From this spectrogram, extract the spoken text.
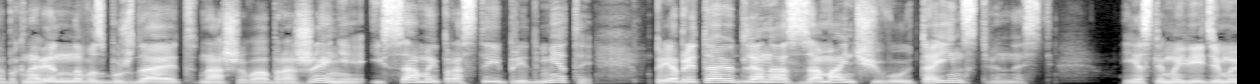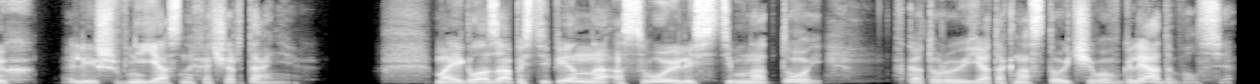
обыкновенно возбуждает наше воображение, и самые простые предметы — приобретают для нас заманчивую таинственность, если мы видим их лишь в неясных очертаниях. Мои глаза постепенно освоились с темнотой, в которую я так настойчиво вглядывался,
